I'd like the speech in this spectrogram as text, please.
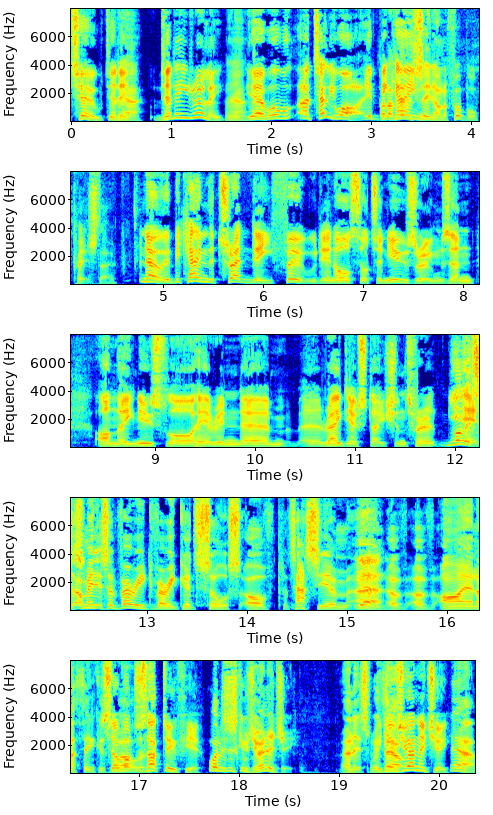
Two, did he? Yeah. Did he really? Yeah. well, I'll tell you what, it But I've became never seen it on a football pitch, though. no, it became the trendy food in all sorts of newsrooms and on the news floor here in um, uh, radio stations for years. Well, it's, I mean, it's a very, very good source of potassium and Yeah. of, of iron, I think, as so well. So, what does that do for you? Well, it just gives you energy. And it's without... gives you energy? Yeah.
